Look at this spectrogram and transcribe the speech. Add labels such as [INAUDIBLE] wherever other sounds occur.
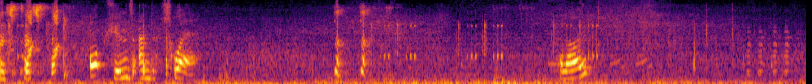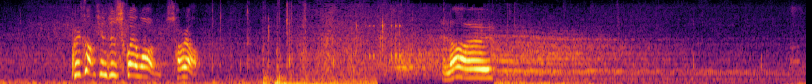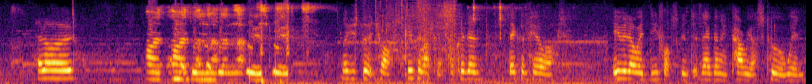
Press, press. What? Options and square. Hello? Press options and square once. Hurry up. Hello? Hello? I, I'm not doing that. Weird, weird. No, just do it, trust. Keep it like it, because then they can hear us. Even though we're defaults, because they're going to carry us to a win.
